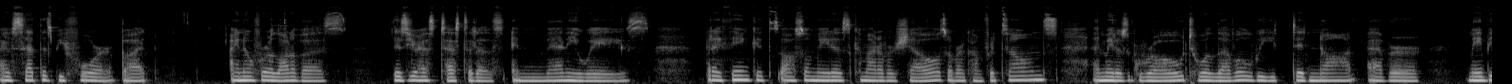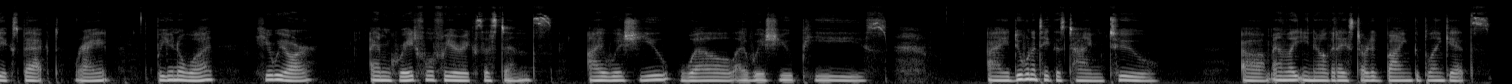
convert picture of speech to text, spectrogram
I've said this before, but I know for a lot of us, this year has tested us in many ways, but I think it's also made us come out of our shells, of our comfort zones, and made us grow to a level we did not ever maybe expect, right? But you know what? Here we are. I am grateful for your existence. I wish you well. I wish you peace. I do want to take this time too um, and let you know that I started buying the blankets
